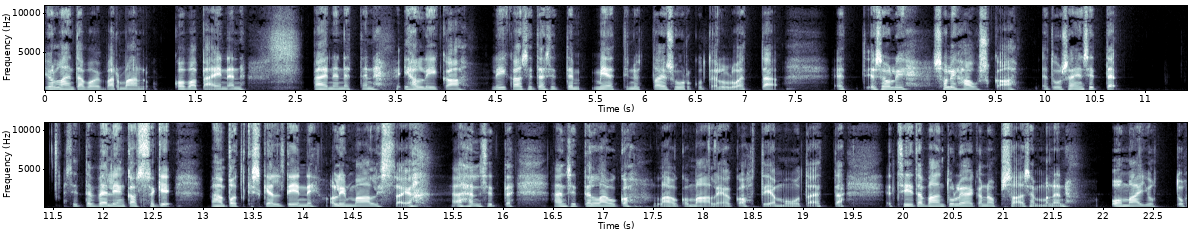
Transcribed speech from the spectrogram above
jollain tavoin varmaan kovapäinen, päinen, etten ihan liikaa, liikaa sitä sitten miettinyt tai surkutellut. Että, et, ja se oli, se oli hauskaa. Että usein sitten, sitten veljen kanssakin vähän potkiskeltiin, niin olin maalissa ja hän sitten, hän sitten lauko, lauko maalia kohti ja muuta. Että, että siitä vaan tuli aika nopsaa semmoinen oma juttu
